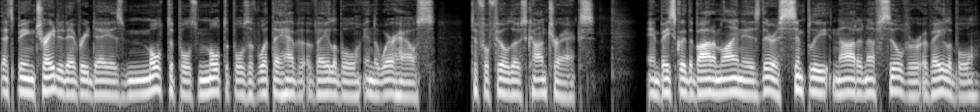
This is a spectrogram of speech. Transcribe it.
that's being traded every day is multiples, multiples of what they have available in the warehouse to fulfill those contracts. And basically, the bottom line is there is simply not enough silver available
